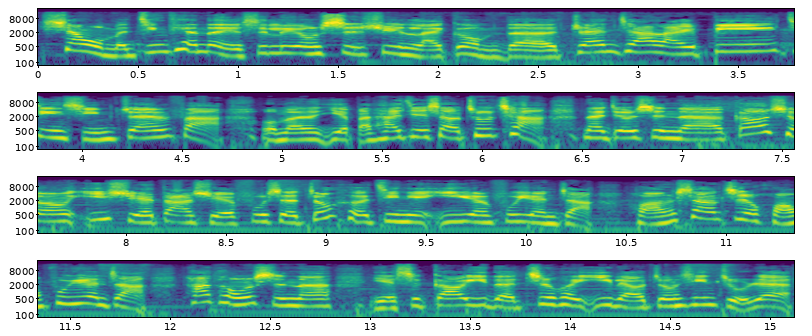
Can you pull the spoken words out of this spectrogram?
像我们今天呢，也是利用视讯来跟我们的专家来宾进行。专访，我们也把他介绍出场，那就是呢，高雄医学大学附设综合纪念医院副院长黄尚志黄副院长，他同时呢也是高医的智慧医疗中心主任。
